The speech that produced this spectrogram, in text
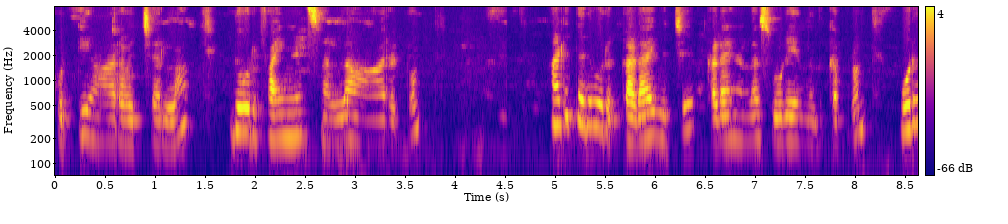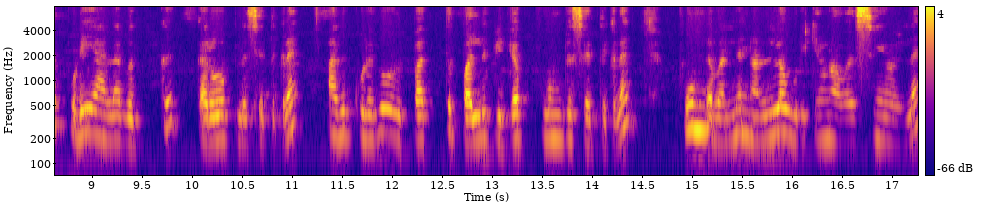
கொட்டி ஆற வச்சிடலாம். இது ஒரு ஃபைவ் மினிட்ஸ் நல்லா ஆறட்டும். அடுத்தது ஒரு கடாய் வச்சு கடாய் நல்லா சூடேறினதுக்கப்புறம் ஒரு பொடி அளவுக்கு கருவேப்பிலை சேர்த்துக்கிறேன். அது கூடவே ஒரு பத்து பல்லுக்கிட்ட பூண்டு சேர்த்துக்கிறேன் பூண்டை வந்து நல்லா உரிக்கணும்னு அவசியம் இல்லை.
